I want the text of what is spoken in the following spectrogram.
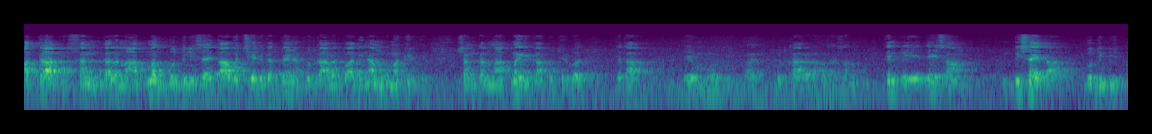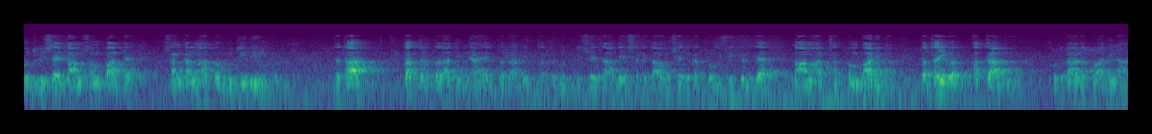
अत्रापि संकलनात्मक बुद्धि विषयतावच्छेदकत्वेन फुत्कारत्वादी नाम गुमकीर्ति। संकलनात्मक का बुद्धिर्भवत यथा एवं भवति। फुत्कार किंतु एतेषां विषयता, बुद्धि बुद्धि विषयता संपाद्य संकलनात्मक बुद्धि भवति। यथा तत्र तदादि न्याय तदादि तत्र बुद्ध विशेषादेशकता उच्छेदकत्वं स्वीकृत्य नानार्थत्वं बाधितम्। तथैव अत्रापि फुदकारत्वादिना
